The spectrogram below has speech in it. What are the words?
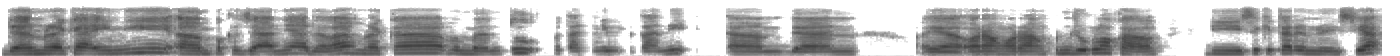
Dan mereka ini um, pekerjaannya adalah mereka membantu petani-petani um, dan ya orang-orang penduduk lokal di sekitar Indonesia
